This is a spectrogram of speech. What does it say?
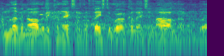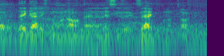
I'm loving all of the collections, the Face the World collection, all of them, but they got it going on, man, and this is exactly what I'm talking about.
